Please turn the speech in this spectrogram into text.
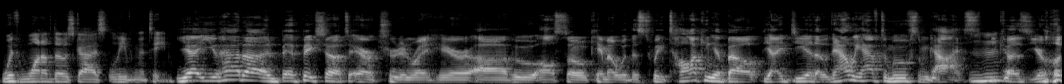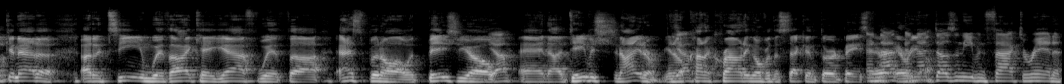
with one of those guys leaving the team. Yeah, you had a, a big shout out to Eric Truden right here, uh, who also came out with this tweet talking about the idea that now we have to move some guys Mm-hmm. because you're looking at a at a team with IKF, with uh, Espinal, with Biggio, Yeah. and uh, Davis Schneider, you know, Yeah. kind of crowding over the second, third base and that area. and that doesn't even factor in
